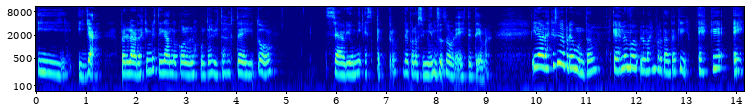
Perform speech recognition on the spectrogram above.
y, y ya. Pero la verdad es que investigando con los puntos de vista de ustedes y todo, se abrió mi espectro de conocimiento sobre este tema. Y la verdad es que si me preguntan qué es lo, lo más importante aquí, es que es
